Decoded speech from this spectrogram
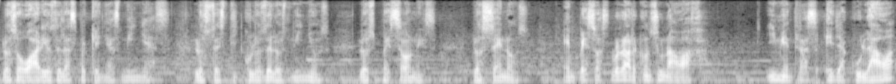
los ovarios de las pequeñas niñas, los testículos de los niños, los pezones, los senos. Empezó a explorar con su navaja y mientras eyaculaba,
